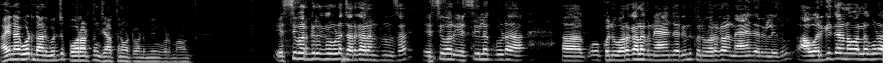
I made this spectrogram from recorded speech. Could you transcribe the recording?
అయినా కూడా దాని గురించి పోరాటం చేస్తూనే ఉంటామండి మేము కూడా మా వంతు. ఎస్సీ వర్గాలకు కూడా జరగాలంటుంది సార్. ఎస్సీ వర్గ ఎస్సీలకు కూడా కొన్ని వర్గాలకు న్యాయం జరిగింది కొన్ని వర్గాలకు న్యాయం జరగలేదు. ఆ వర్గీకరణ వల్ల కూడా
